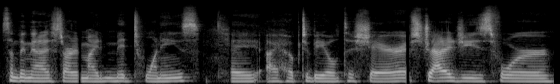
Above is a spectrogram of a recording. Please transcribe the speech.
Something that I started in my mid 20s. I, I hope to be able to share strategies for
